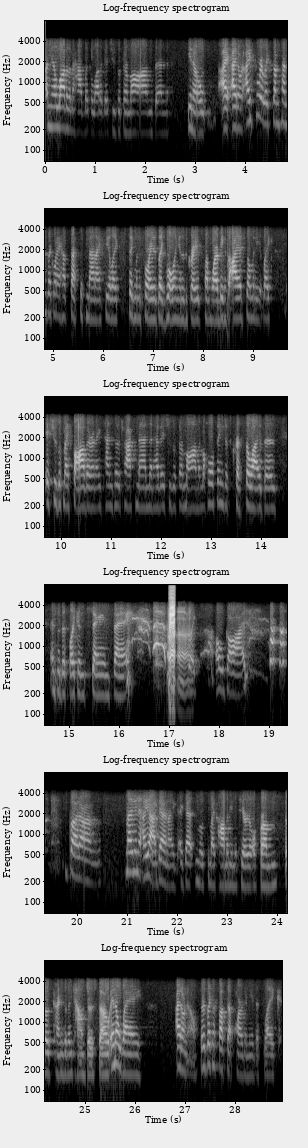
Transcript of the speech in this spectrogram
I mean a lot of them had like a lot of issues with their moms and you know i i don't i swear like sometimes like when i have sex with men i feel like sigmund freud is like rolling in his grave somewhere because i have so many like issues with my father and i tend to attract men that have issues with their mom and the whole thing just crystallizes into this like insane thing. It's like oh god. But um I mean, I- yeah, again, I, I get most of my comedy material from those kinds of encounters. So in a way, I don't know. There's like a fucked up part of me that's like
